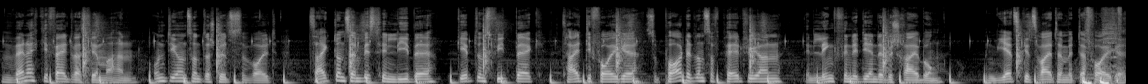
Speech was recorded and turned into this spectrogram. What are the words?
Wenn euch gefällt, was wir machen und ihr uns unterstützen wollt, zeigt uns ein bisschen Liebe, gebt uns Feedback, teilt die Folge, supportet uns auf Patreon. Den Link findet ihr in der Beschreibung. Und jetzt geht's weiter mit der Folge.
